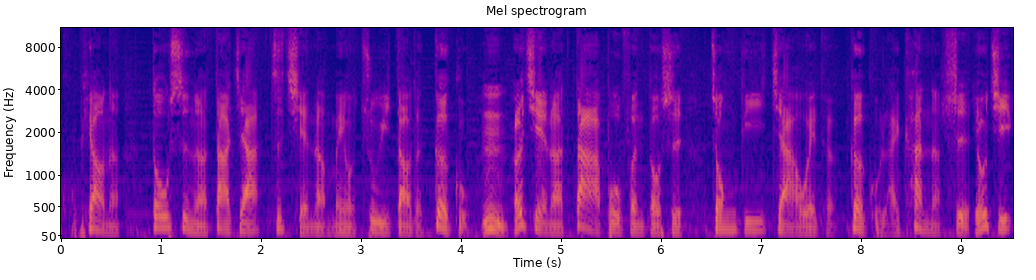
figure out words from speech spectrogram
股票呢，都是呢大家之前呢没有注意到的个股，嗯，而且呢大部分都是中低价位的个股来看呢，是尤其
